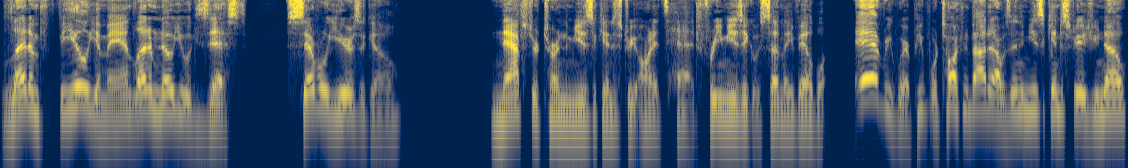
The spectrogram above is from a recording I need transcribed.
let them feel you, man. Let them know you exist. Several years ago, Napster turned the music industry on its head. Free music was suddenly available everywhere. People were talking about it. I was in the music industry, as you know.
